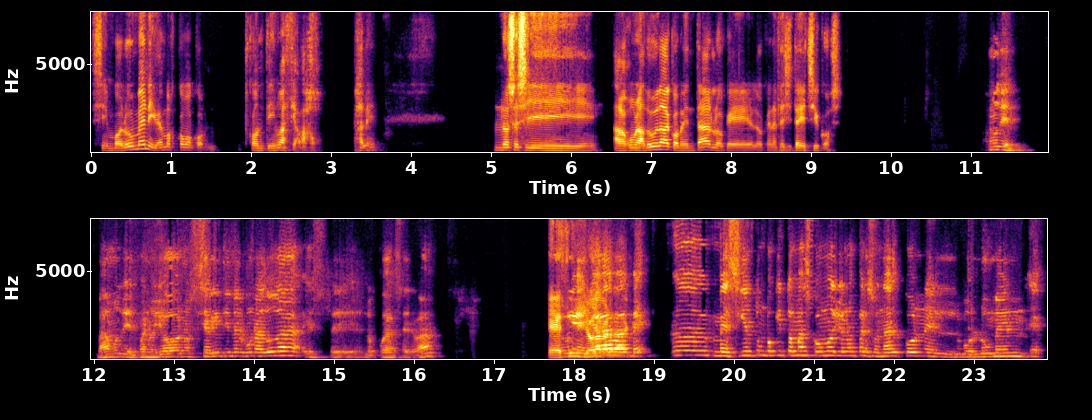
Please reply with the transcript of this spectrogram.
sin volumen y vemos cómo con, continúa hacia abajo, ¿vale? No sé si alguna duda, comentar lo que, lo que necesitéis, chicos. Vamos bien, vamos bien. Bueno, yo no sé si alguien tiene alguna duda, este, lo puede hacer, ¿va? Es decir, bien, yo la verdad... me, uh, me, siento un poquito más cómodo yo en lo personal con el volumen, eh,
